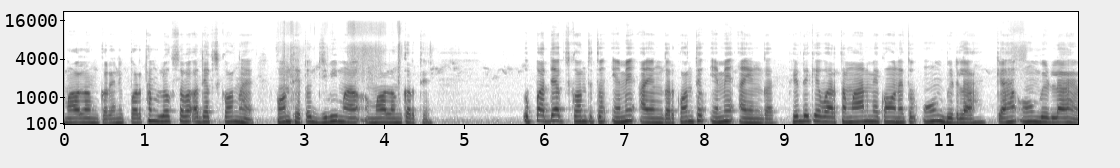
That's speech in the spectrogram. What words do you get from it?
मावलंकर, यानी प्रथम लोकसभा अध्यक्ष कौन है? कौन थे? तो जीबी मावलंकर थे। उपाध्यक्ष कौन थे? तो एम ए आयंगर। कौन थे? M A Ayyangar. फिर देखिए, वर्तमान में कौन है? तो ओम बिरला है। क्या है? ओम बिरला है।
